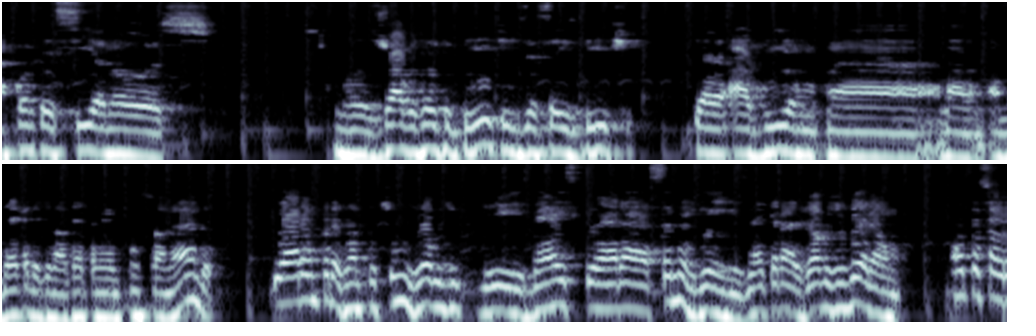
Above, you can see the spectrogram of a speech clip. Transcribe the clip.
acontecia nos, nos jogos 8-bit e 16-bit que haviam na, na, na, década de 90 mesmo funcionando, que eram, por exemplo, tinha um jogo de, de SNES que era Summer Games, né, que era jogos de verão. Então o pessoal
